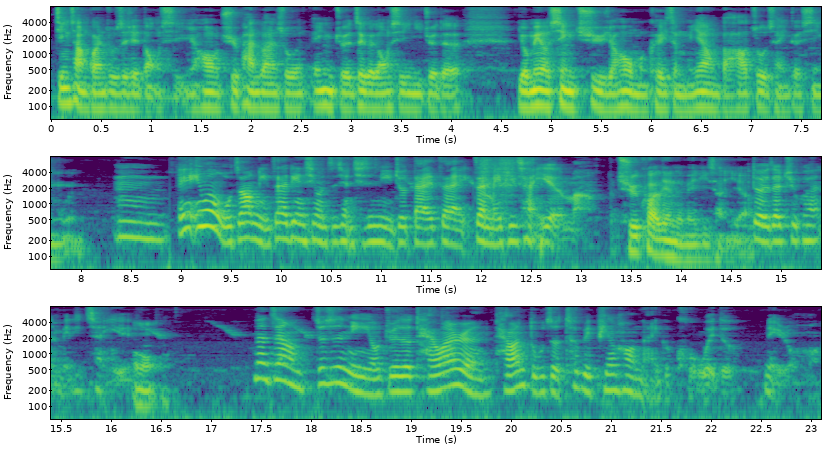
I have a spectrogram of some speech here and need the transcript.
经常关注这些东西，然后去判断说，哎，你觉得这个东西你觉得有没有兴趣？然后我们可以怎么样把它做成一个新闻？嗯，哎，因为我知道你在练新闻之前，其实你就待在在媒体产业了嘛，区块链的媒体产业啊，对，在区块链的媒体产业，哦。那这样就是你有觉得台湾人、台湾读者特别偏好哪一个口味的内容吗？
